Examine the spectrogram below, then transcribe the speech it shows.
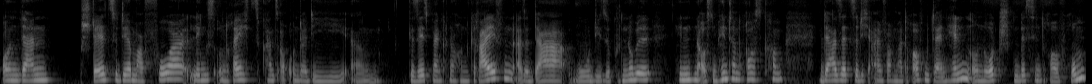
und dann stellst du dir mal vor, links und rechts, du kannst auch unter die ähm, Gesäßbeinknochen greifen, also da, wo diese Knubbel hinten aus dem Hintern rauskommen, da setzt du dich einfach mal drauf mit deinen Händen und rutscht ein bisschen drauf rum.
